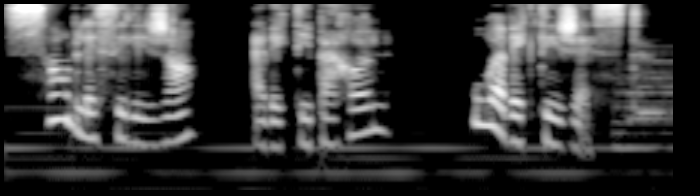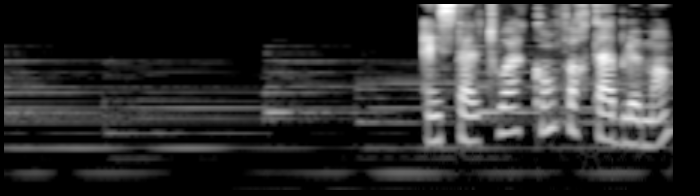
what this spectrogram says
sans blesser les gens avec tes paroles ou avec tes gestes. Installe-toi confortablement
